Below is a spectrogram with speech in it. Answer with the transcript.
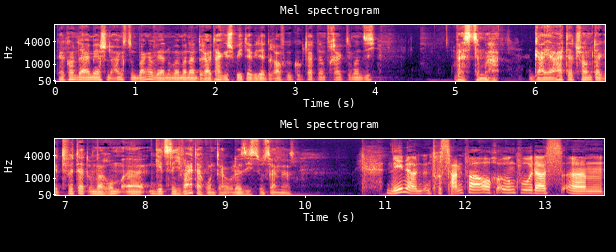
da konnte einem ja schon Angst und Bange werden. Und wenn man dann drei Tage später wieder drauf geguckt hat, dann fragte man sich, was zum Geier hat der Trump da getwittert und warum äh, geht's nicht weiter runter? Oder siehst du es anders? Nee, ne, und interessant war auch irgendwo, dass ähm,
